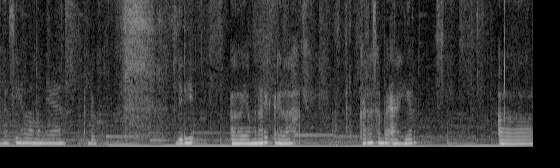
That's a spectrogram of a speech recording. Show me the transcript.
mana sih halamannya? Aduh. Jadi uh, yang menarik adalah karena sampai akhir uh,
